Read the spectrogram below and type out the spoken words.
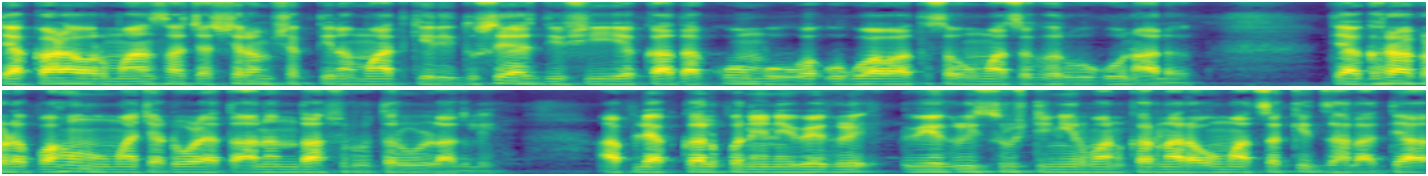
त्या काळावर माणसाच्या श्रमशक्तीनं मात केली. दुसऱ्याच दिवशी एखादा कोंब उग उगवावा तसं उमाचं घर उगून आलं. त्या घराकडं पाहून उमाच्या डोळ्यात आनंदाश्रू तरळू लागले. आपल्या कल्पनेने वेगळी वेगळी सृष्टी निर्माण करणारा उमा चकित झाला. त्या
